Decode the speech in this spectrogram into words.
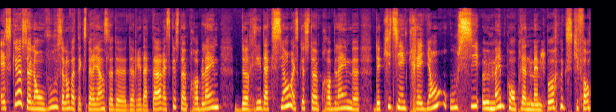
Est-ce que, selon vous, selon votre expérience de, rédacteur, est-ce que c'est un problème de rédaction? Est-ce que c'est un problème euh, de qui tient le crayon ou si eux-mêmes comprennent même pas ce qu'ils font?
